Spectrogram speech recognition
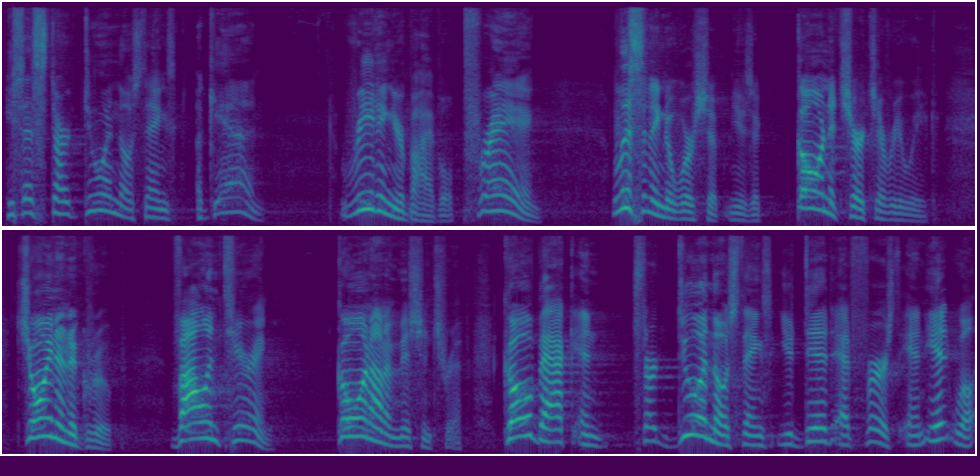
He says, Start doing those things again. Reading your Bible, praying, listening to worship music, going to church every week, joining a group, volunteering, going on a mission trip. Go back and start doing those things you did at first, and it will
